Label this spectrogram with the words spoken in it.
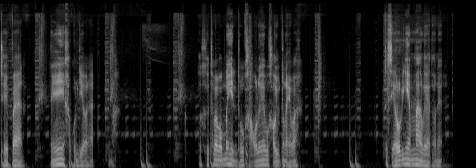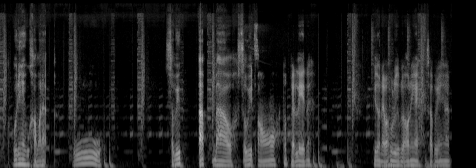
เจแปนนี่ขับคนเดียวนะมาก็คือทำไมผมไม่เห็นภูเขาเลยภูเขาอยู่ตรงไหนวะแต่เสียงรถเงียบมากเลยตอนเนี้ยโอ้ยนี่ไงภูเขามาแล้วอู้สวิป อัพดาวสวิตอ๋อต้องเปลี่ยนเลนนะพี่ตรงไหนวะผมลืมแล้วอ๋อนี่ไงสับตรงนี้ครับ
